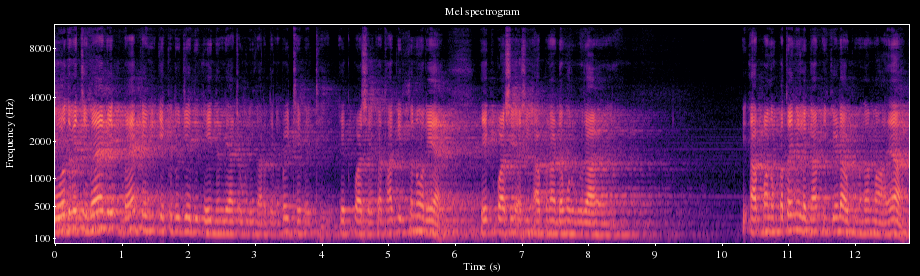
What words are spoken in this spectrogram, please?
ਗੋਦ ਵਿੱਚ ਬਹਿ ਕੇ ਬਹਿ ਕੇ ਵੀ ਇੱਕ ਦੂਜੇ ਦੀ ਕਈ ਨਿੰਦਿਆ ਚੁਗਲੀ ਕਰਦੇ ਨੇ, ਬੈਠੇ ਬੈਠੇ। ਇੱਕ ਪਾਸੇ ਕਥਾ ਕੀਰਤਨ ਹੋ ਰਿਹਾ, ਇੱਕ ਪਾਸੇ ਅਸੀਂ ਆਪਣਾ ਡਮਰ ਗੁਜ਼ਾਰ ਰਹੇ ਹਾਂ। ਵੀ ਆਪਾਂ ਨੂੰ ਪਤਾ ਹੀ ਨਹੀਂ ਲੱਗਾ ਕਿ ਕਿਹੜਾ ਹੁਕਮ ਦਾ ਮਾਂ ਆਇਆ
